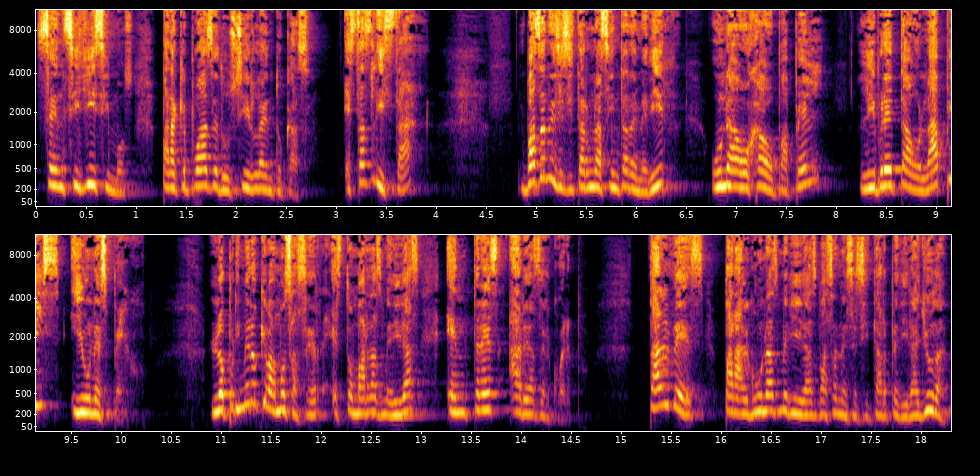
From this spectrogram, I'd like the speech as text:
sencillísimos para que puedas deducirla en tu casa. ¿Estás lista? Vas a necesitar una cinta de medir, una hoja o papel, libreta o lápiz y un espejo. Lo primero que vamos a hacer es tomar las medidas en tres áreas del cuerpo. Tal vez para algunas medidas vas a necesitar pedir ayuda,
